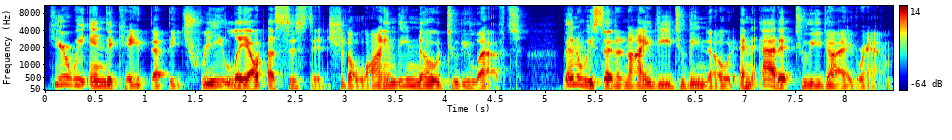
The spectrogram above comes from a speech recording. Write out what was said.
Here we indicate that the tree layout assistant should align the node to the left. Then we set an ID to the node and add it to the diagram.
